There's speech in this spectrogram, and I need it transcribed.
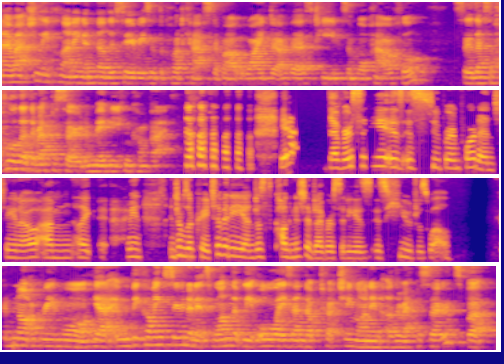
I'm actually planning another series of the podcast about why diverse teams are more powerful. So that's a whole other episode, and maybe you can come back. yeah, diversity is is super important you know um like i mean in terms of creativity and just cognitive diversity is is huge as well could not agree more yeah it will be coming soon and it's one that we always end up touching on in other episodes but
